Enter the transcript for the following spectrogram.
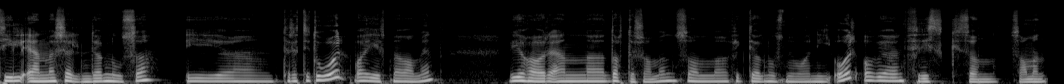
til en med sjelden diagnose i 32 eh, år. Var gift med mannen min. Vi har en eh, datter sammen som eh, fikk diagnosen hun var ni år, og vi har en frisk sønn sammen.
